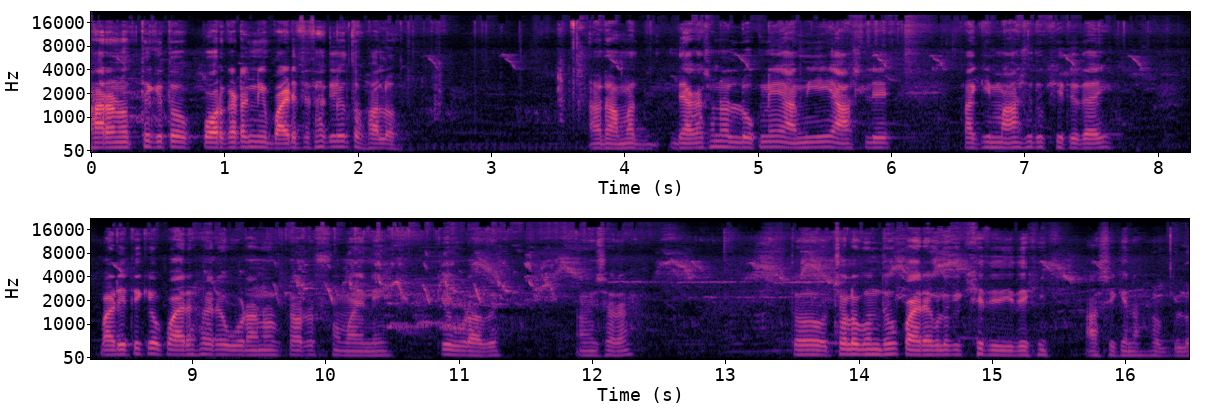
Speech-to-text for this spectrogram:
হারানোর থেকে তো পর কাটা নিয়ে বাড়িতে থাকলেও তো ভালো। আর আমার দেখাশোনার লোক নেই, আমি আসলে বাকি মা শুধু খেতে দেয়। বাড়িতে কেউ পায়রা ফায়রা ওড়ানোর কারোর সময় নেই। কে উড়াবে আমি ছাড়া। তো চলো বন্ধু, পায়রাগুলোকে খেতে দিই দেখি আসে কিনা সবগুলো।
